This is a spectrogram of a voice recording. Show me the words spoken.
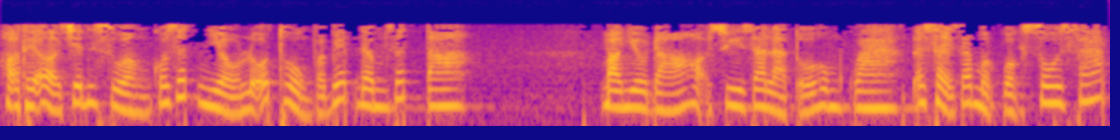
Họ thấy ở trên xuồng có rất nhiều lỗ thủng và vết đâm rất to. Bao nhiêu đó họ suy ra là tối hôm qua Đã xảy ra một cuộc xô xát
